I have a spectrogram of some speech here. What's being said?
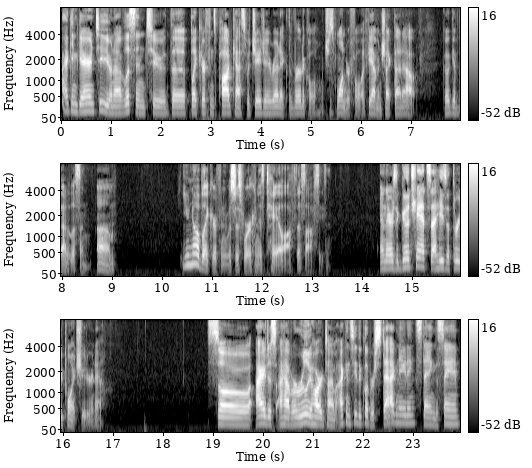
I can guarantee you, and I've listened to the Blake Griffin's podcast with JJ Redick, The Vertical, which is wonderful. If you haven't checked that out, go give that a listen. Um, you know Blake Griffin was just working his tail off this offseason. And there's a good chance that he's a three point shooter now. So I just I have a really hard time. I can see the Clippers stagnating, staying the same,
